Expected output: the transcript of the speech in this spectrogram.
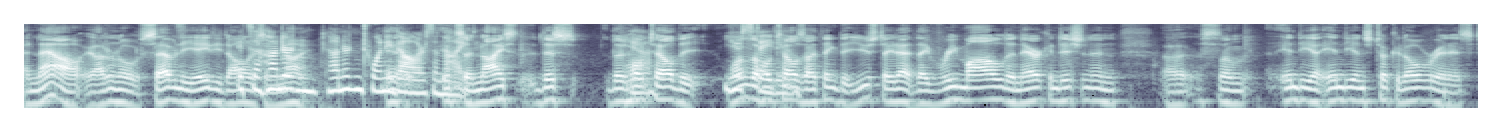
and now I don't know seventy, eighty dollars it's a $100, $120 a night. It's a nice this the Yeah. hotel that You one of the stayed in. hotels I think that you stayed at, they've remodeled and air conditioning. Uh, some India Indians took it over, and it's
